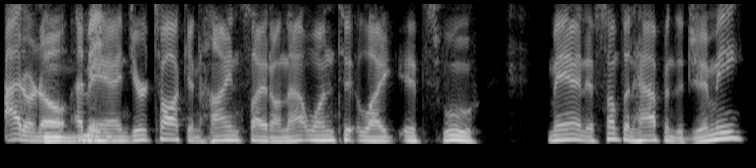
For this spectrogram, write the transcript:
I don't know. I mean, man, you're talking hindsight on that one too. Like it's woo, man. If something happened to Jimmy,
